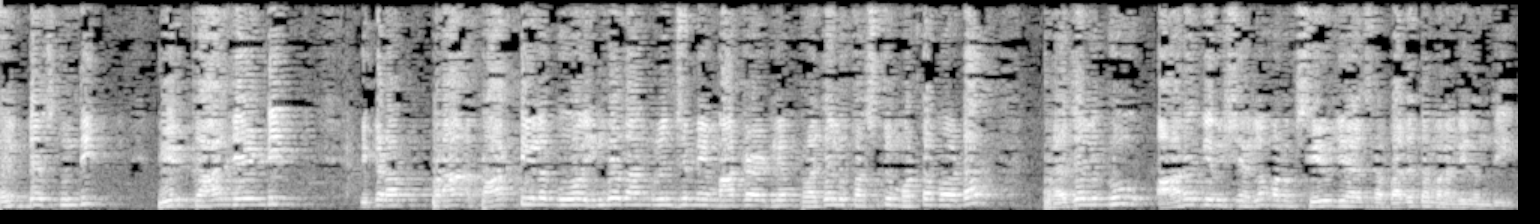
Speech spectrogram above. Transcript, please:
హెల్ప్ డెస్క్ ఉంది. మీరు కాల్ చేయండి. ఇక్కడ ప్రా- పార్టీలకు ఇంకో దాని గురించి మేము మాట్లాడలేం. ప్రజలు ఫస్ట్ మొట్టమొదట ప్రజలకు ఆరోగ్య విషయంలో మనం సేవ్ చేయాల్సిన బాధ్యత మన మీద ఉంది.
